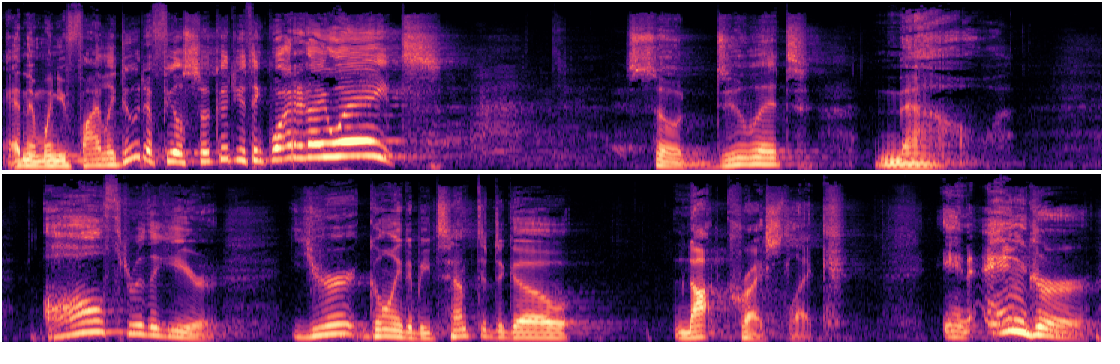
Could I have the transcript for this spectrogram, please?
And then when you finally do it, it feels so good, you think, why did I wait? So do it now. All through the year, you're going to be tempted to go not Christ like, in anger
